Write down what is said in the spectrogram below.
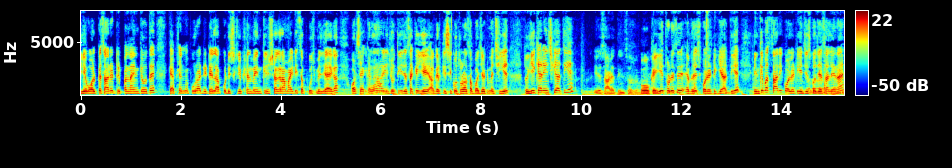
ये वॉल पे सारे ट्रिपल नाइन के होते हैं। कैप्शन में पूरा डिटेल आपको डिस्क्रिप्शन में इनकी इंस्टाग्राम आईडी सब कुछ मिल जाएगा। और चेक कर लेना रेंज होती है जैसा कि ये अगर किसी को थोड़ा सा बजट में चाहिए तो ये क्या रेंज की आती है? ये साढ़े तीन सौ रुपए ओके ये थोड़े से एवरेज क्वालिटी की आती है। इनके पास सारी क्वालिटी है जिसको जैसा लेना है।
